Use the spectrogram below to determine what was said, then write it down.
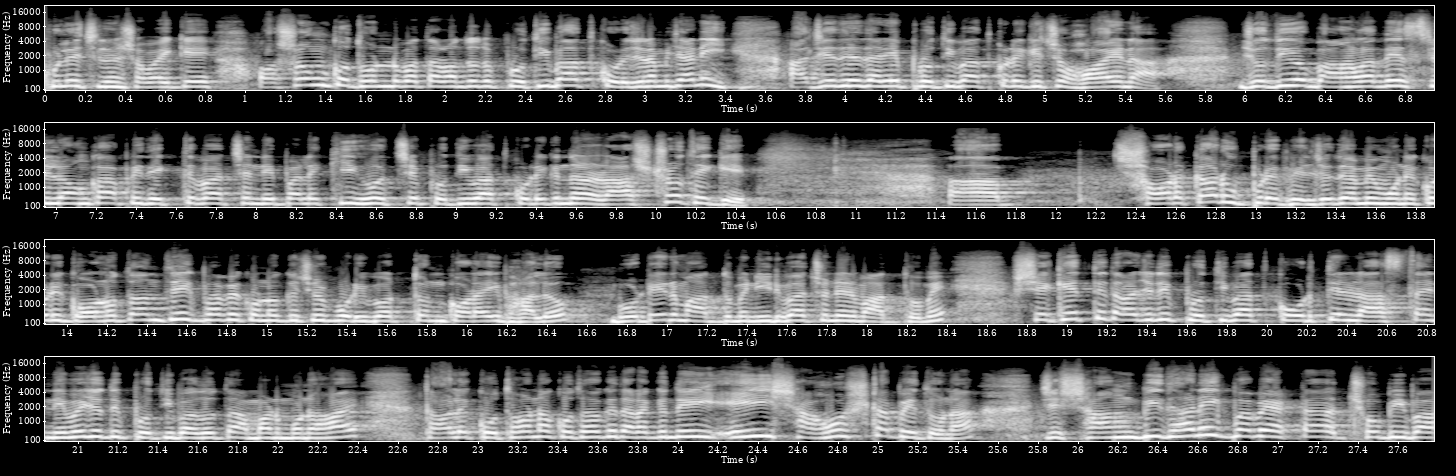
খুলেছিলেন। সবাইকে অসংখ্য ধন্যবাদ। তার অন্তত প্রতিবাদ করেছেন। আমি জানি, আজকের দিনে দাঁড়িয়ে প্রতিবাদ করে কিছু হয় না। যদিও বাংলাদেশ, শ্রীলঙ্কা আপনি দেখতে পাচ্ছেন, নেপালে কি হচ্ছে প্রতিবাদ করে, কিন্তু রাষ্ট্র থেকে Uh, সরকার উপরে ফেল। যদি আমি মনে করি গণতান্ত্রিকভাবে কোনো কিছুর পরিবর্তন করাই ভালো, ভোটের মাধ্যমে, নির্বাচনের মাধ্যমে, সেক্ষেত্রে তারা যদি প্রতিবাদ করতেন, রাস্তায় নেমে যদি প্রতিবাদ হতো আমার মনে হয়, তাহলে কোথাও না কোথাও তারা কিন্তু এই এই সাহসটা পেত না যে সাংবিধানিকভাবে একটা ছবি বা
